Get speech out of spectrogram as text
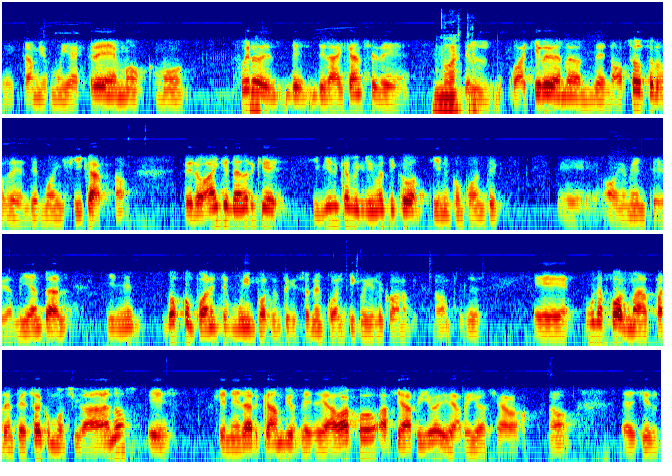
eh, cambios muy extremos, como fuera del alcance de, cualquiera de, nosotros de, de modificar, ¿no? Pero hay que tener que si bien el cambio climático tiene un componente, eh, obviamente, ambiental, tiene dos componentes muy importantes que son el político y el económico. ¿no? Entonces, eh, una forma para empezar como ciudadanos es generar cambios desde abajo hacia arriba y de arriba hacia abajo. ¿no? Es decir,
